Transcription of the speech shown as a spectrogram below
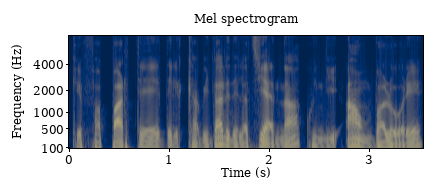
che fa parte del capitale dell'azienda, quindi ha un valore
